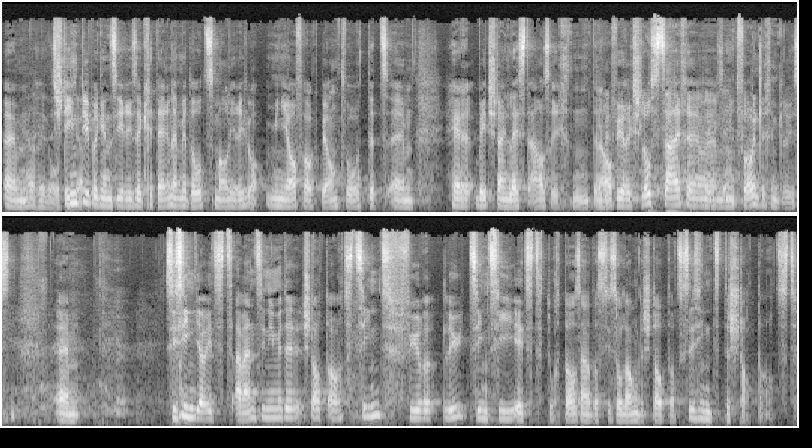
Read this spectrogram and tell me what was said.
Ähm, ja, ein stimmt ja. übrigens, Ihre Sekretärin hat mir dort mal ihre, meine Anfrage beantwortet. Ähm, Herr Wittstein lässt ausrichten. Und dann Anführungsschlusszeichen äh, mit freundlichen Grüßen. Ähm, Sie sind ja jetzt, auch wenn Sie nicht mehr der Stadtarzt sind, für die Leute, sind Sie jetzt durch das auch, dass Sie so lange der Stadtarzt sind, der Stadtarzt.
